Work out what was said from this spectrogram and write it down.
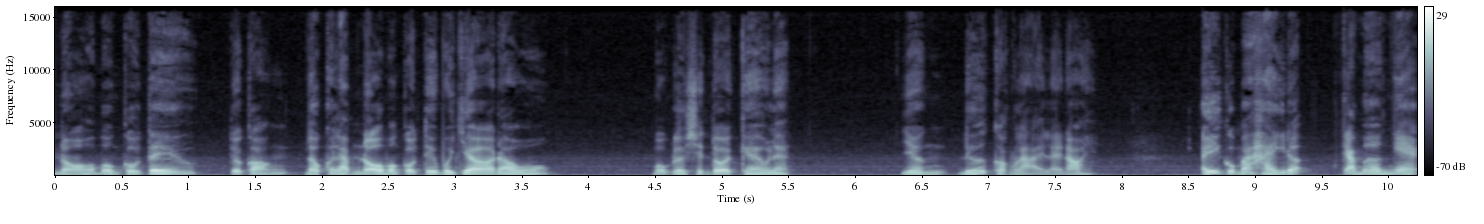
nổ bồn cầu tiêu. Tụi con đâu có làm nổ bồn cầu tiêu bao giờ đâu. Một đứa sinh đôi kêu lên. Nhưng đứa còn lại lại nói. Ý của má hay đó, cảm ơn nha.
